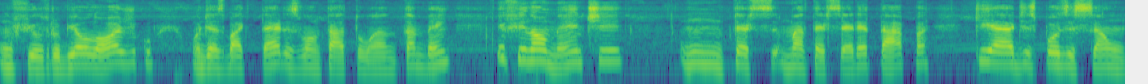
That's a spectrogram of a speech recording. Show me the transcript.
um filtro biológico, onde as bactérias vão estar atuando também. E, finalmente, um ter uma terceira etapa, que é a disposição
